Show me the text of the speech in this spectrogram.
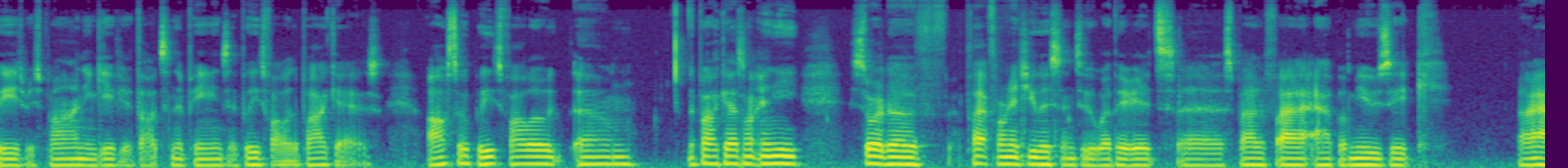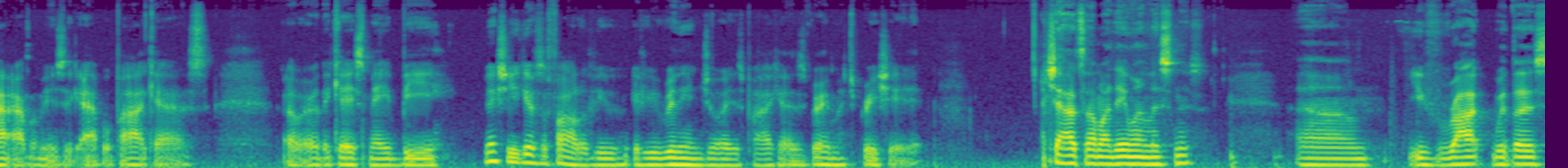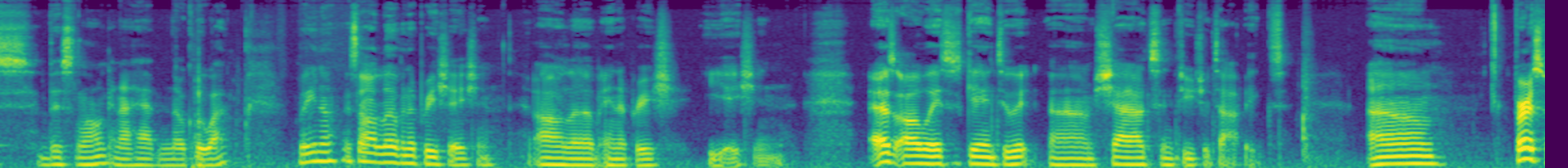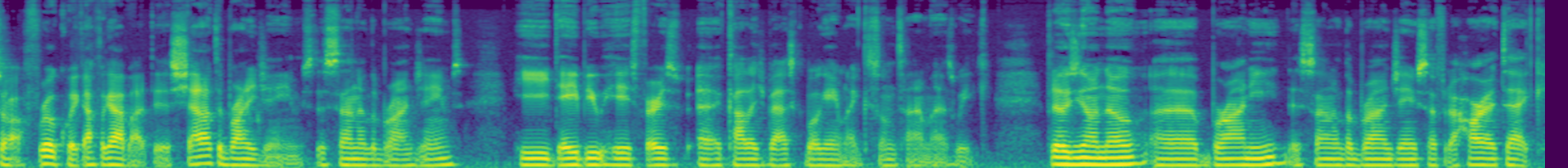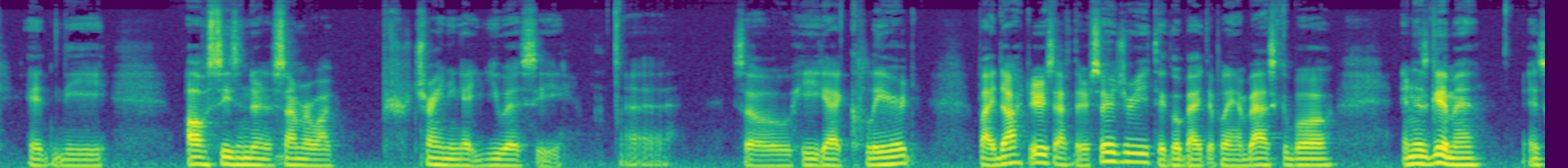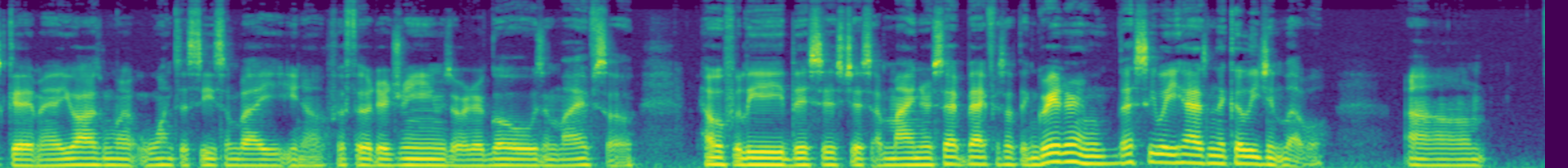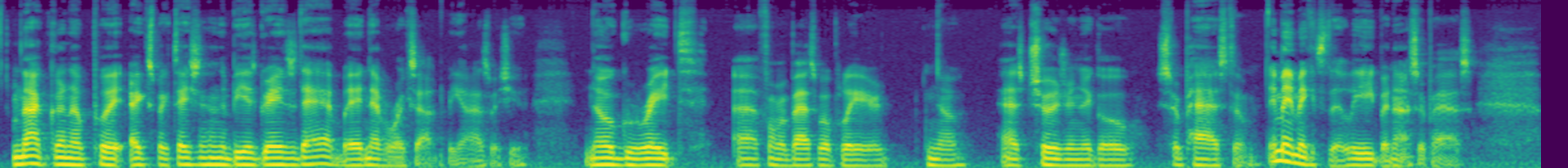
please respond and give your thoughts and opinions, and please follow the podcast. Also, please follow um, the podcast on any sort of platform that you listen to, whether it's uh, Spotify, Apple Music, uh, Apple Music, Apple Podcasts, or whatever the case may be. Make sure you give us a follow if you if you really enjoy this podcast. It's very much appreciated. Shout out to all my day one listeners. Um, you've rocked with us this long, and I have no clue why. But you know, it's all love and appreciation. All love and appreciation. As always, let's get into it. Um, shout outs and future topics. Um, first off, real quick, I forgot about this. Shout out to Bronny James, the son of LeBron James. He debuted his first uh, college basketball game like sometime last week. For those you don't know, uh, Bronny, the son of LeBron James, suffered a heart attack in the off season during the summer while training at USC. Uh, so he got cleared by doctors after surgery to go back to playing basketball, and it's good, man. It's good, man. You always want want to see somebody, you know, fulfill their dreams or their goals in life. So hopefully this is just a minor setback for something greater, and let's see what he has in the collegiate level. Um, I'm not gonna put expectations to be as great as dad, but it never works out to be honest with you. No great uh, former basketball player, you know, has children to go surpass them. They may make it to the league, but not surpass.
